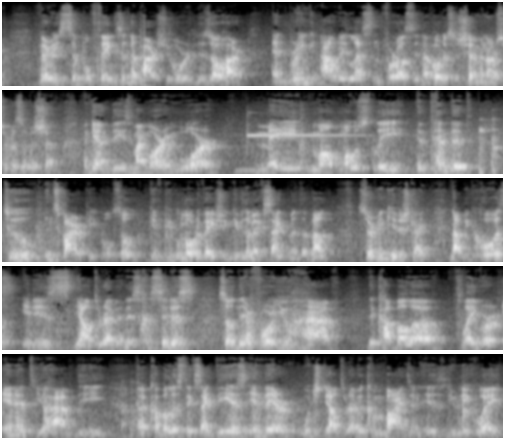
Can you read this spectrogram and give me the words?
very simple things in the parsha or in the Zohar and bring out a lesson for us in avodas Hashem in our service of Hashem. Again, these Maimorim were may mo- mostly intended to inspire people, so give people motivation, give them excitement about serving Yiddishkeit. Now, because it is the Alter Rebbe and it's Chassidus, so therefore you have the Kabbalah flavor in it. You have the uh, Kabbalistic ideas in there, which the Alter Rebbe combines in his unique way.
